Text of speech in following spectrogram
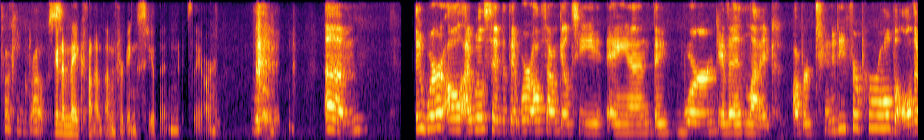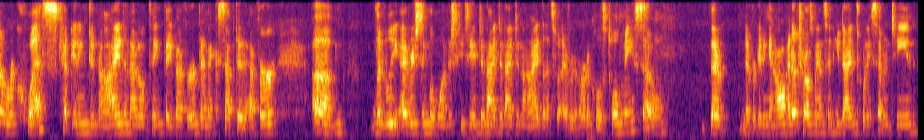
Fucking gross. I'm gonna make fun of them for being stupid because they are. Um, they were all. I will say that they were all found guilty, and they were given like opportunity for parole, but all their requests kept getting denied, and I don't think they've ever been accepted ever. Um, literally every single one just keeps getting denied, denied, denied. That's what every article has told me. So they're never getting out. I know Charles Manson. He died in 2017.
